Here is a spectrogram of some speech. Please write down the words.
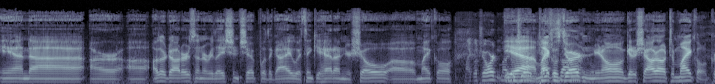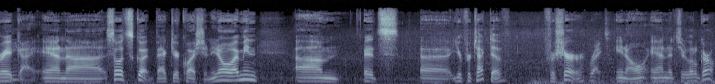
and uh, our uh, other daughter's in a relationship with a guy who I think you had on your show, uh, Michael. Michael Jordan. Michael yeah, Jordan Michael Jordan. Michael. You know, get a shout out to Michael. Great guy. And uh, so it's good. Back to your question. You know, I mean, um, it's uh, you're protective, for sure. Right. You know, and it's your little girl.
